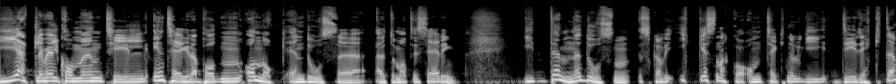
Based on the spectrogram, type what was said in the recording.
Hjertelig velkommen til Integrapodden og nok en dose automatisering. I denne dosen skal vi ikke snakke om teknologi direkte,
